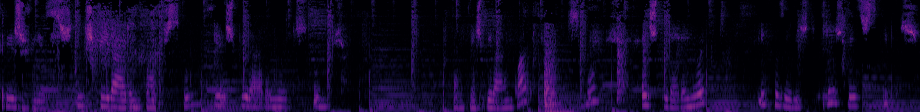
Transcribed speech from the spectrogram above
três vezes. Inspirar em 4 segundos e expirar em 8 segundos. Portanto, inspirar em 4 segundos, expirar em 8 e fazer isto 3 vezes seguidas.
